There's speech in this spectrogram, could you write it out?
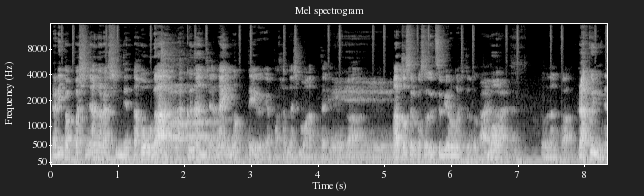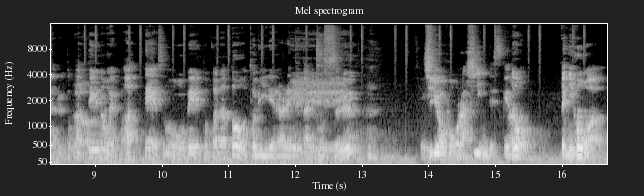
ラリパッパしながら死んでった方が楽なんじゃないのっていうやっぱ話もあったりとか、えあとそれこそうつ病の人とかも、はいはいなんか楽になるとかっていうのもやっぱあって、その欧米とかだと取り入れられてたりもする治療法らしいんですけど、で日本は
